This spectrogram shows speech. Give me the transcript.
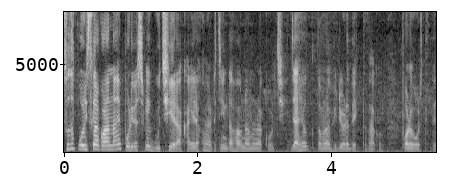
শুধু পরিষ্কার করা নয় পরিবেশকে গুছিয়ে রাখা, এরকম একটা চিন্তাভাবনা আমরা করছি যাই হোক, তোমরা ভিডিওটা দেখতে থাকো পরবর্তীতে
